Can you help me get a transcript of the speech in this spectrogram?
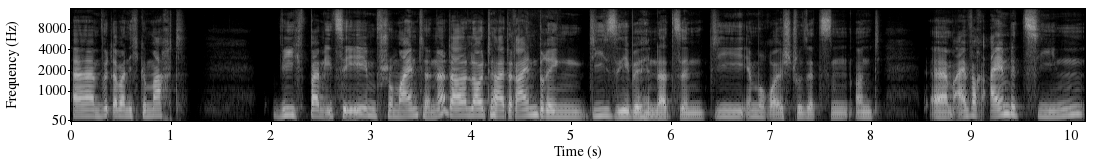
äh, wird aber nicht gemacht. Wie ich beim ICE eben schon meinte, ne, da Leute halt reinbringen, die sehbehindert sind, die im Rollstuhl sitzen und ähm, einfach einbeziehen,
